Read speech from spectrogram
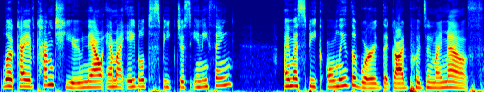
Look, I have come to you. Now am I able to speak just anything? I must speak only the word that God puts in my mouth.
